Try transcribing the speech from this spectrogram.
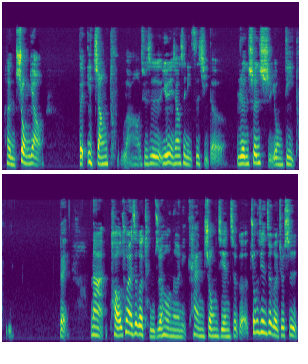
很重要的一张图了啊，就是有点像是你自己的人生使用地图。对，那跑出来这个图之后呢，你看中间这个，中间这个就是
